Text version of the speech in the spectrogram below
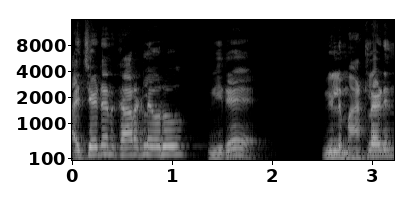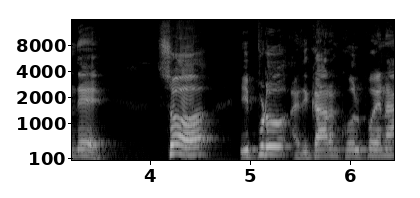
అది చేయడానికి కారకులు ఎవరు? వీరే. వీళ్ళు మాట్లాడిందే. సో ఇప్పుడు అధికారం కోల్పోయినా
